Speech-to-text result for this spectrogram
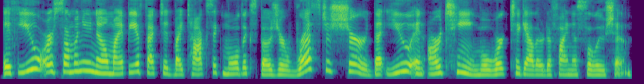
If you or someone you know might be affected by toxic mold exposure, rest assured that you and our team will work together to find a solution.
